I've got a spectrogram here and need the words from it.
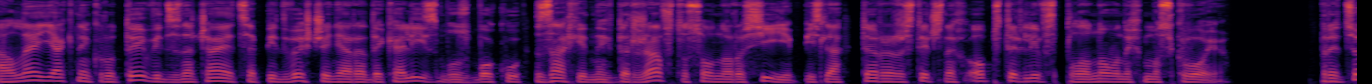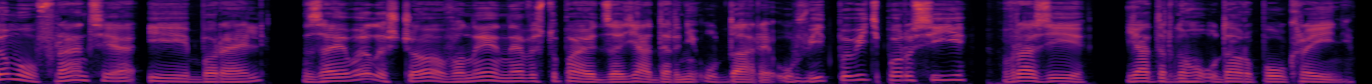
Але як не крути, відзначається підвищення радикалізму з боку західних держав стосовно Росії після терористичних обстрілів, спланованих Москвою. При цьому Франція і Борель заявили, що вони не виступають за ядерні удари у відповідь по Росії в разі ядерного удару по Україні.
